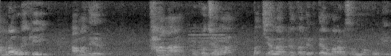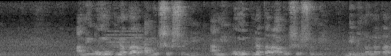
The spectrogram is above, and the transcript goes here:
আমরা অনেকেই আমাদের থানা, উপজেলা বা জেলার নেতাদের তেল মারার জন্য বলি। আমি অমুক নেতার আদর্শের সৈনিক, আমি অমুক নেতার আদর্শের সৈনিক, বিভিন্ন নেতার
